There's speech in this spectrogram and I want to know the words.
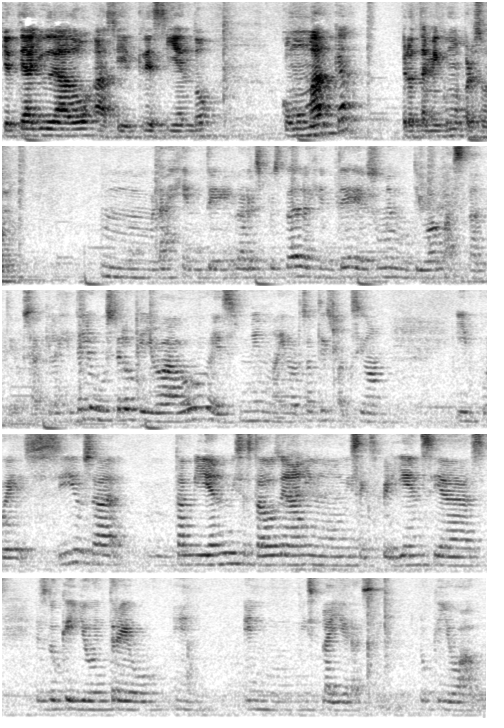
¿Qué te ha ayudado a seguir creciendo como marca, pero también como persona? Mm, la gente, la respuesta de la gente, eso me motiva bastante. O sea, que la gente le guste lo que yo hago es mi mayor satisfacción. Y pues sí, o sea, también mis estados de ánimo, mis experiencias, es lo que yo entrego en, en mis playeras, en lo que yo hago.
